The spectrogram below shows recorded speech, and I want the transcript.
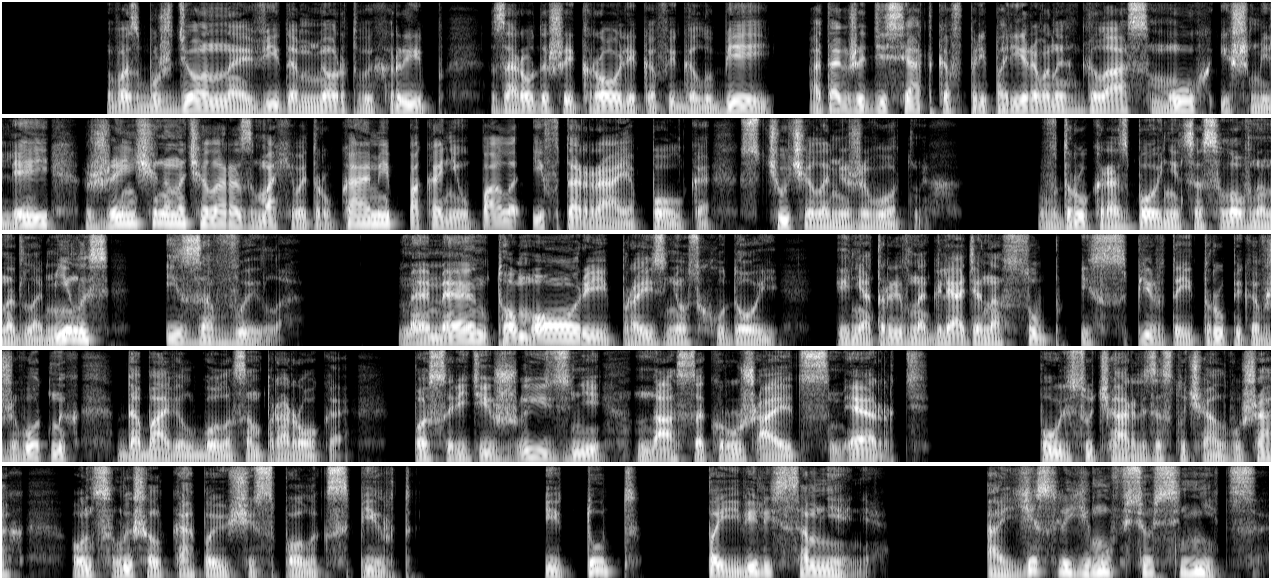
Возбужденная видом мертвых рыб, зародышей кроликов и голубей, а также десятков препарированных глаз, мух и шмелей, женщина начала размахивать руками, пока не упала и вторая полка с чучелами животных. Вдруг разбойница словно надломилась и завыла. «Мементо мори!» — произнес худой, и, неотрывно глядя на суп из спирта и трупиков животных, добавил голосом пророка «Посреди жизни нас окружает смерть!» Пульс у Чарльза стучал в ушах, он слышал капающий с полок спирт. И тут появились сомнения. А если ему все снится?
